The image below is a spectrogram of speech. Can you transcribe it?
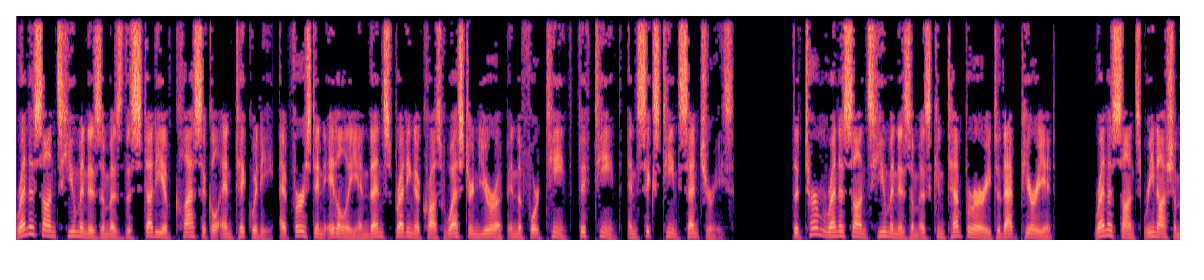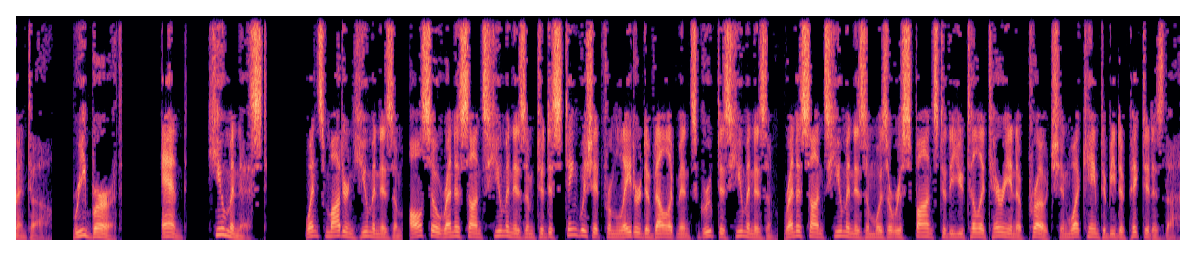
Renaissance humanism is the study of classical antiquity, at first in Italy and then spreading across Western Europe in the 14th, 15th, and 16th centuries. The term Renaissance humanism is contemporary to that period. Renaissance Rinascimento, rebirth, and humanist, whence modern humanism, also Renaissance humanism to distinguish it from later developments grouped as humanism. Renaissance humanism was a response to the utilitarian approach and what came to be depicted as the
